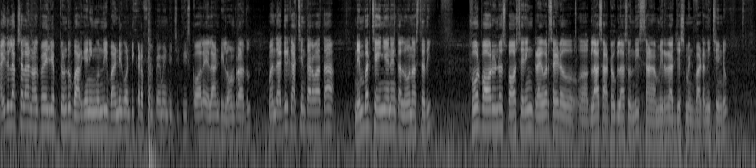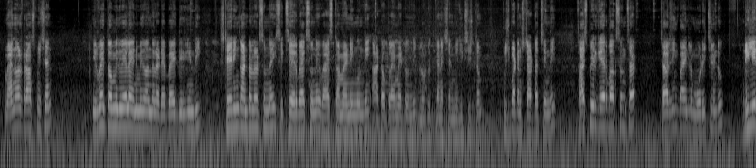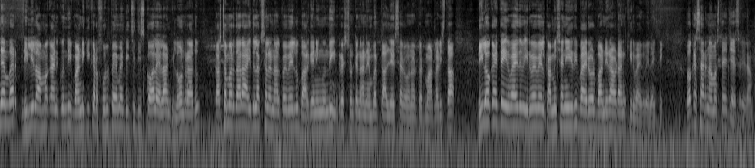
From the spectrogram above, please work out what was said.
ఐదు లక్షల నలభై వేలు చెప్తుండు. బార్గెనింగ్ ఉంది. బండి కొంటే ఇక్కడ ఫుల్ పేమెంట్ ఇచ్చి తీసుకోవాలి. ఎలాంటి లోన్ రాదు. మన దగ్గరికి వచ్చిన తర్వాత నెంబర్ చేంజ్ అయినాక లోన్ వస్తుంది. Four power windows power steering driver side glass auto glass ఉంది. మిర్రర్ అడ్జస్ట్మెంట్ బటన్ ఇచ్చిండు. మాన్యువల్ ట్రాన్స్మిషన్ ఇరవై తొమ్మిది వేల ఎనిమిది వందల డెబ్బై ఐదు తిరిగింది. స్టేరింగ్ కంట్రోలర్స్ ఉన్నాయి సిక్స్ ఎయిర్ బ్యాగ్స్ ఉన్నాయి వాయిస్ కమాండింగ్ ఉంది ఆటో క్లైమేట్ ఉంది bluetooth connection music system push button start వచ్చింది. ఫైవ్ స్పీడ్ గేర్ బాక్స్ ఉంది సార్ ఛార్జింగ్ పాయింట్లు మూడు ఇచ్చిండు. ఢిల్లీ నెంబర్ ఢిల్లీలో అమ్మకానికి ఉంది బండికి ఇక్కడ ఫుల్ పేమెంట్ ఇచ్చి తీసుకోవాలి ఎలాంటి లోన్ రాదు. కస్టమర్ ధర ఐదు లక్షల నలభై వేలు బార్గెనింగ్ ఉంది ఇంట్రెస్ట్ ఉంటే నా నెంబర్ కాల్ చేశారు ఓనర్ తోటి మాట్లాడిస్తా. డీలోకి అయితే ఇరవై ఐదు ఇరవై వేలు కమిషన్ ఇరి బై రోడ్ బండి రావడానికి ఇరవై ఐదు వేలు అయితే. ఓకే సార్ నమస్తే జయ శ్రీరామ్.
